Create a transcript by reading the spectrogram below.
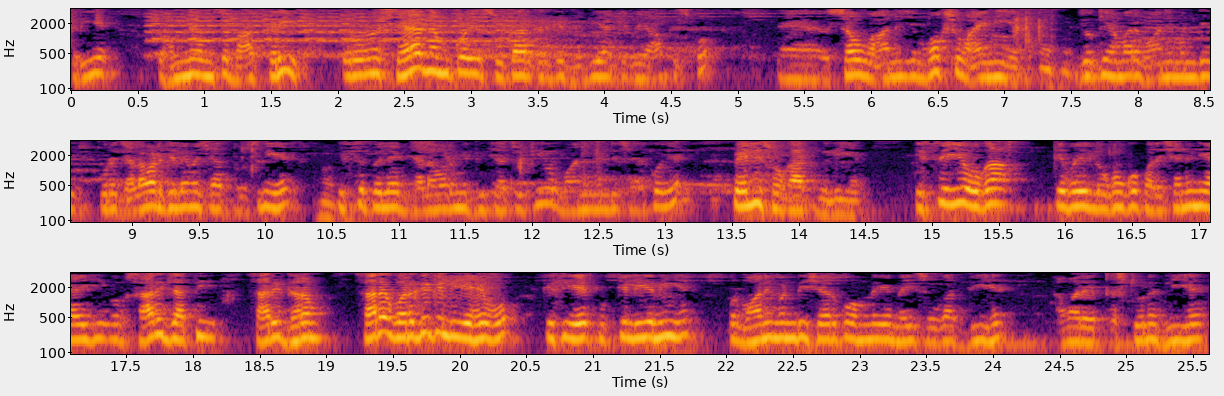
करिए। तो हमने उनसे बात करी और उन्होंने सहज हमको ये स्वीकार करके दे दिया कि भाई आप इसको शव वाहिनी मोक्ष वाहिनी है, जो कि हमारे वाहनी मंडी पूरे झालावाड़ ज़िले में शायद दूसरी है। इससे पहले एक झालावाड़ में दी जा चुकी है और वाहनी मंडी शहर को ये पहली सौगात मिली है। इससे ये होगा कि भाई लोगों को परेशानी नहीं आएगी और सारी जाति, सारी धर्म, सारे वर्ग के लिए है वो, किसी एक के लिए नहीं है। और भानी मंडी शहर को हमने ये नई सौगात दी है, हमारे ट्रस्टियों ने दी है।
